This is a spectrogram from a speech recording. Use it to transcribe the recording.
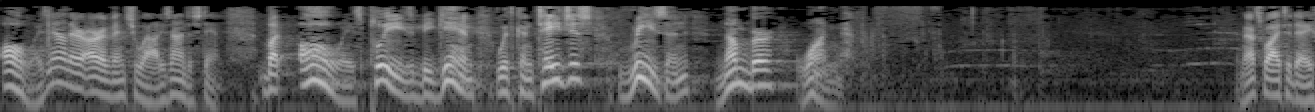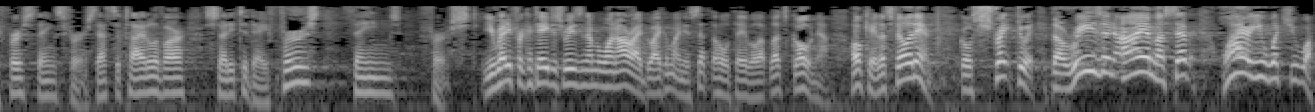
Always. Now there are eventualities, I understand. But always, please begin with contagious reason number one. And that's why today, first things first. That's the title of our study today. First things first. You ready for contagious reason number one? All right, Dwight, come on. You set the whole table up. Let's go now. Okay, let's fill it in. Go straight to it. The reason I am a seventh, why are you what you are?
